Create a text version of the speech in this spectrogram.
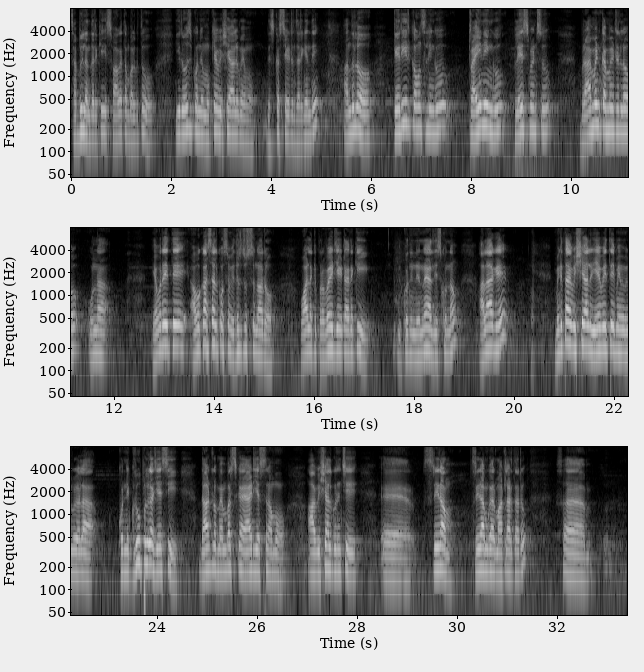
సభ్యులందరికీ స్వాగతం పలుకుతూ ఈరోజు కొన్ని ముఖ్య విషయాలు మేము డిస్కస్ చేయడం జరిగింది. అందులో career counselling training placements Brahman కమ్యూనిటీలో ఉన్న ఎవరైతే అవకాశాల కోసం ఎదురు చూస్తున్నారో వాళ్ళకి ప్రొవైడ్ చేయడానికి కొన్ని నిర్ణయాలు తీసుకున్నాం. అలాగే మిగతా విషయాలు ఏవైతే మేము ఇవాళ కొన్ని గ్రూపులుగా చేసి దాంట్లో మెంబర్స్గా యాడ్ చేస్తున్నామో ఆ విషయాల గురించి శ్రీరామ్ శ్రీరామ్ గారు మాట్లాడతారు.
